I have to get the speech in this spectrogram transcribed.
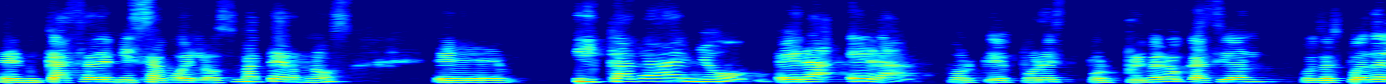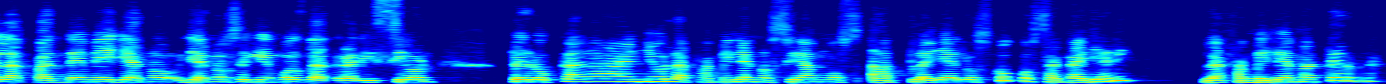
en casa de mis abuelos maternos, y cada año era, era, porque por, por primera ocasión, pues después de la pandemia ya no, ya no seguimos la tradición, pero cada año la familia nos íbamos a Playa de los Cocos, a Nayarit, la familia materna.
